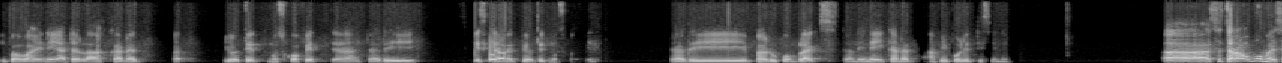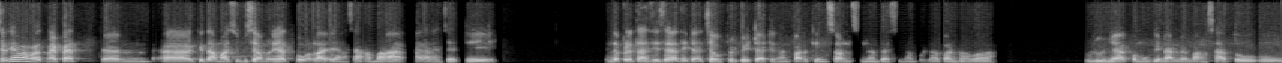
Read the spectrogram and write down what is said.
di bawah ini adalah Garnet eh, Biotit Muscovit ya, dari Kis Garnet Biotit Muscovit dari baru kompleks dan ini Garnet Amphibolite di sini. Uh, secara umum hasilnya mepet-mepet dan uh, kita masih bisa melihat pola yang sama. Jadi interpretasi saya tidak jauh berbeda dengan Parkinson 1998 bahwa dulunya kemungkinan memang satu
